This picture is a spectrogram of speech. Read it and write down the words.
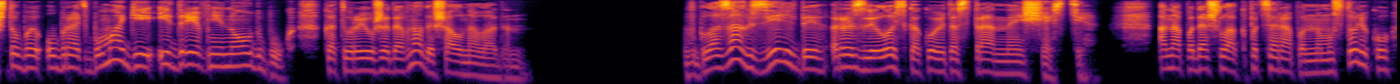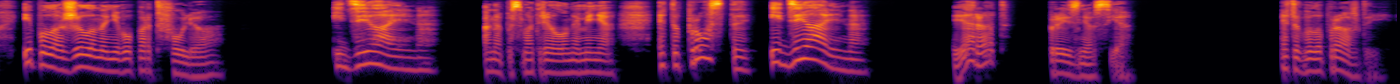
чтобы убрать бумаги и древний ноутбук, который уже давно дышал на ладан. В глазах Зельды разлилось какое-то странное счастье. Она подошла к поцарапанному столику и положила на него портфолио. «Идеально!» — она посмотрела на меня. «Это просто идеально!» «Я рад», — произнес я. Это было правдой.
